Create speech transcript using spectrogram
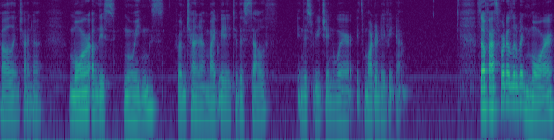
fell in China, more of these Nguyen's from China migrated to the south in this region where it's modern day Vietnam. So fast forward a little bit more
